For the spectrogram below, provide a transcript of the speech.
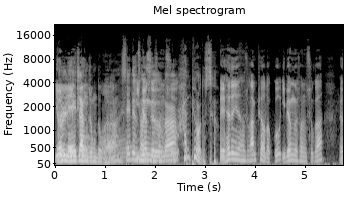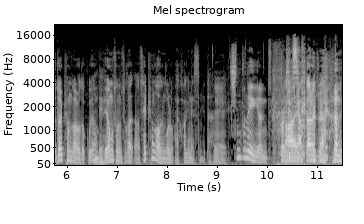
14 14장 표. 정도가 어. 세든 이병규 선수가 선수. 한 표를 얻었어요. 예, 헤드니 선수가 한 표 얻었고 이병규 선수가 8평가를 얻었고요. 네. 배영 선수가 3평가 얻은 걸로 봐- 확인했습니다. 네, 친분에 의한 투표가 아? 약간은 좀 약간.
